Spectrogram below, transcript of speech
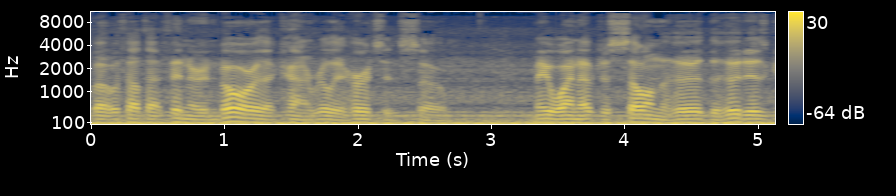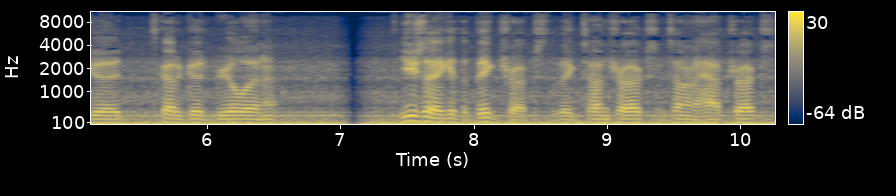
But without that fender and door, that kind of really hurts it. So may wind up just selling the hood. The hood is good. It's got a good grill in it. Usually I get the big trucks, the big ton trucks and ton and a half trucks.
